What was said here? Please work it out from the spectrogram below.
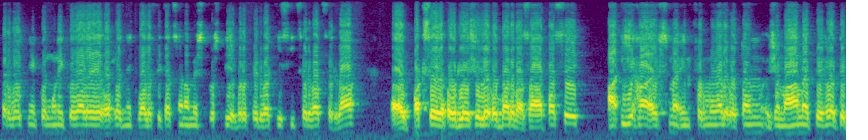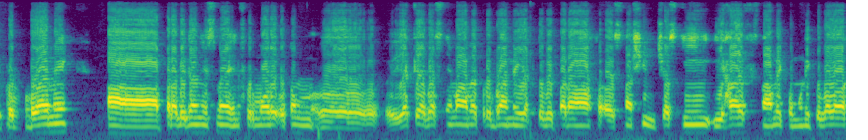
prvotně komunikovali ohledně kvalifikace na mistrovství Evropy 2022, pak se odložily oba dva zápasy a IHF jsme informovali o tom, že máme tyhle ty problémy a pravidelně jsme informovali o tom, eh, jaké vlastně máme problémy, jak to vypadá eh, s naší účastí. IHF s námi komunikovala,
